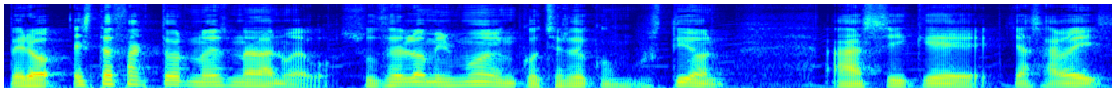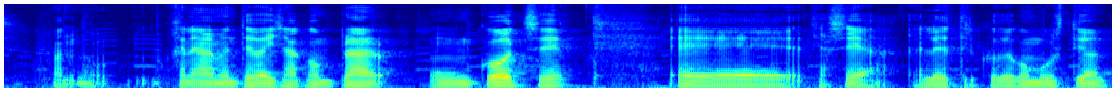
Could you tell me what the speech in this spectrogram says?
Pero este factor no es nada nuevo. Sucede lo mismo en coches de combustión. Así que ya sabéis, cuando generalmente vais a comprar un coche, eh, ya sea eléctrico de combustión,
